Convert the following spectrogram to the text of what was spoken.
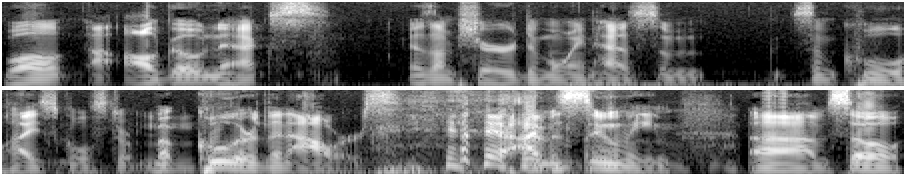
Well, I'll go next, as I'm sure Demoine has some some cool high school stories, but cooler than ours. I'm assuming. Um, so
